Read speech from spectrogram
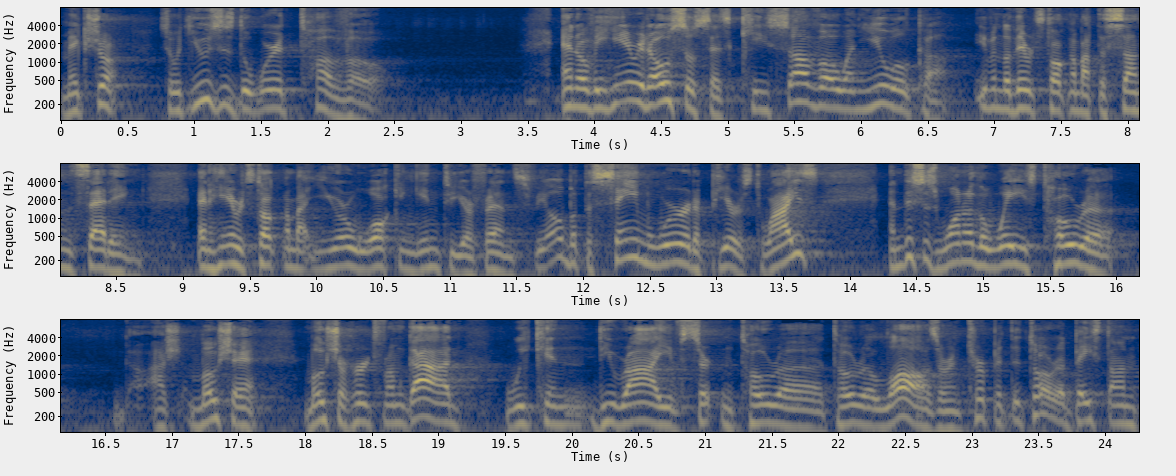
Make sure. So it uses the word tavo. And over here it also says, Kisavo, when you will come. Even though there it's talking about the sun setting. And here it's talking about you're walking into your friend's field. But the same word appears twice. And this is one of the ways Torah, Moshe, Moshe heard from God, we can derive certain Torah, Torah laws or interpret the Torah based on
